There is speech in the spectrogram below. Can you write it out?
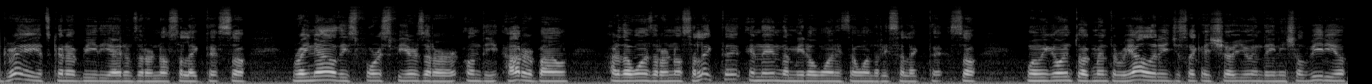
gray, it's going to be the items that are not selected. So right now, these four spheres that are on the outer bound are the ones that are not selected, and then the middle one is the one that is selected. So when we go into augmented reality, just like I showed you in the initial video,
